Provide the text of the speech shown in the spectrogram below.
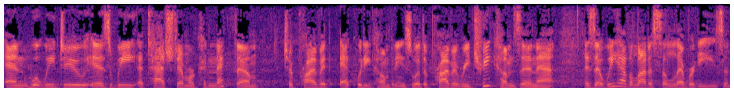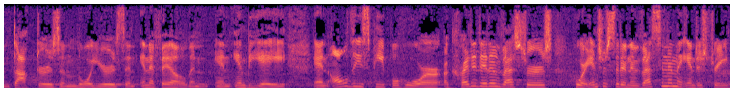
and what we do is we attach them or connect them to private equity companies. Where the private retreat comes in at is that we have a lot of celebrities and doctors and lawyers and NFL and, and NBA and all these people who are accredited investors who are interested in investing in the industry,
